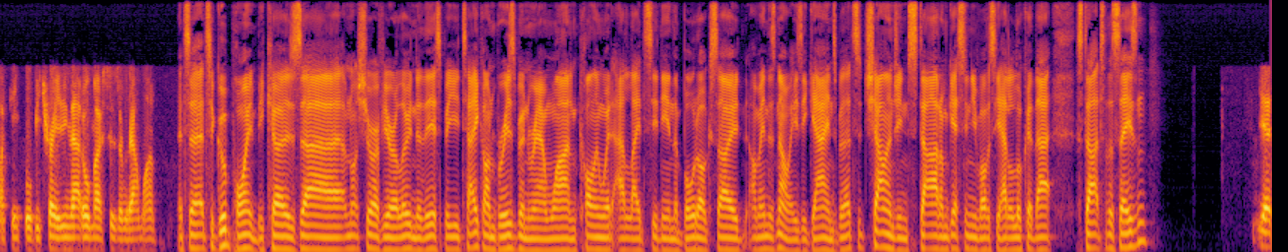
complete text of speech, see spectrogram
I think we'll be treating that almost as a round one. It's a it's a good point because uh, I'm not sure if you're alluding to this, but you take on Brisbane round one, Collingwood, Adelaide, Sydney, and the Bulldogs. So I mean, there's no easy gains, but that's a challenging start. I'm guessing you've obviously had a look at that start to the season. Yeah,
